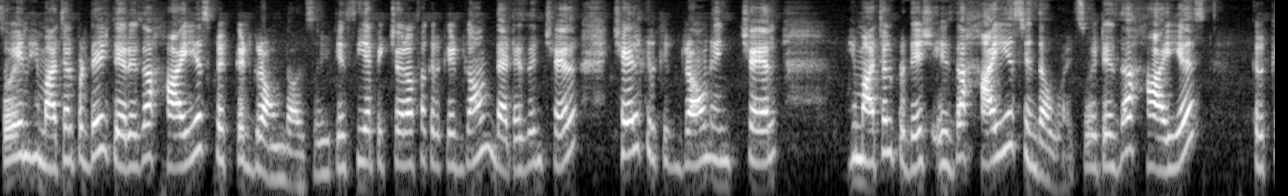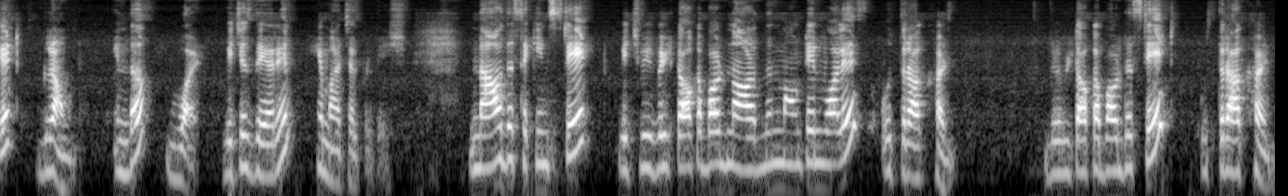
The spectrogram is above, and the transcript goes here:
So in Himachal Pradesh, there is a highest cricket ground also. You can see a picture of a cricket ground that is in Chail. Chail cricket ground in Chail, Himachal Pradesh is the highest in the world. So it is the highest cricket ground in the world, which is there in Himachal Pradesh. Now the second state, which we will talk about northern mountain wall is Uttarakhand. We will talk about the state Uttarakhand.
